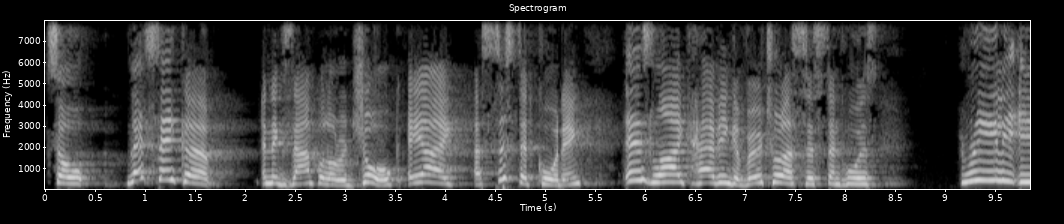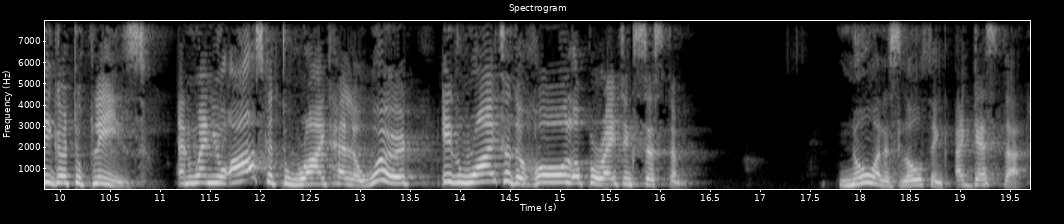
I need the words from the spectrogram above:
So let's take a, an example or a joke. AI assisted coding is like having a virtual assistant who is really eager to please. And when you ask it to write hello world, it writes the whole operating system. No one is loathing. I guess that.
